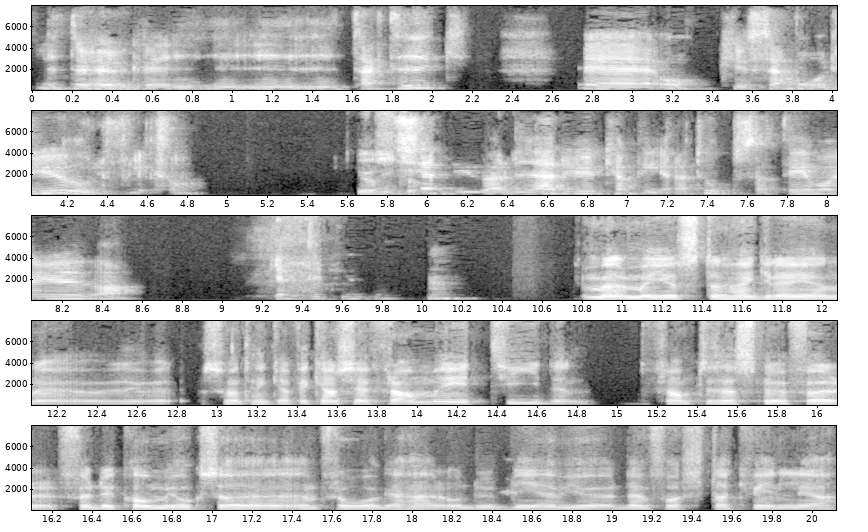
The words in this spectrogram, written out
lite högre i, i, i taktik. Eh, och sen var det ju Ulf liksom. Just vi, kände ju, vi hade ju kamperat ihop så det var ju ja, jättekul. Mm. Men, men just den här grejen, eh, så jag tänker att vi kanske är framme i tiden fram till dess nu, för, för det kom ju också en fråga här och du blev ju den första kvinnliga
